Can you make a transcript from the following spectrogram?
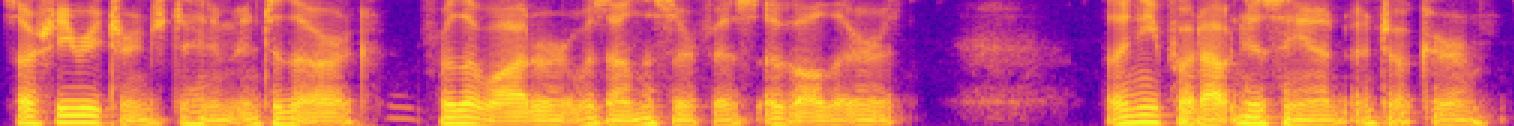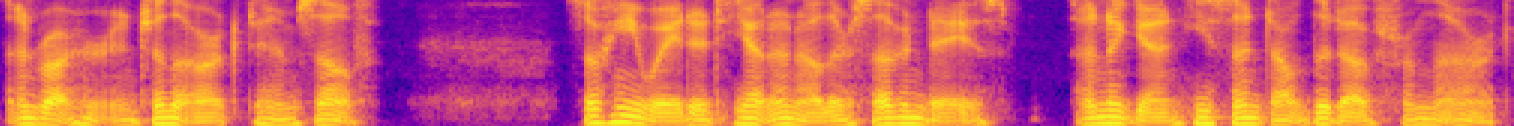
so she returned to him into the ark, for the water was on the surface of all the earth. Then he put out his hand and took her, and brought her into the ark to himself. So he waited yet another seven days, and again he sent out the dove from the ark.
